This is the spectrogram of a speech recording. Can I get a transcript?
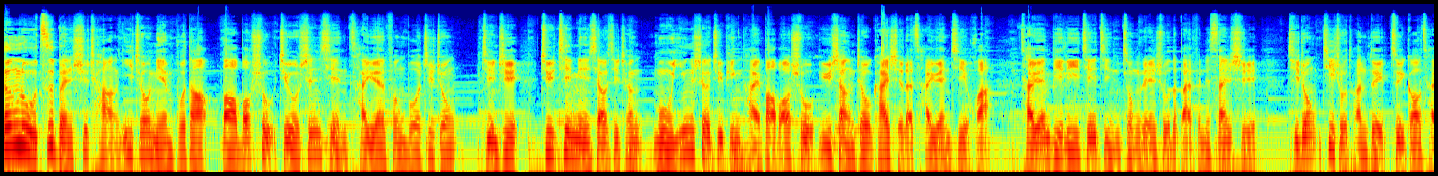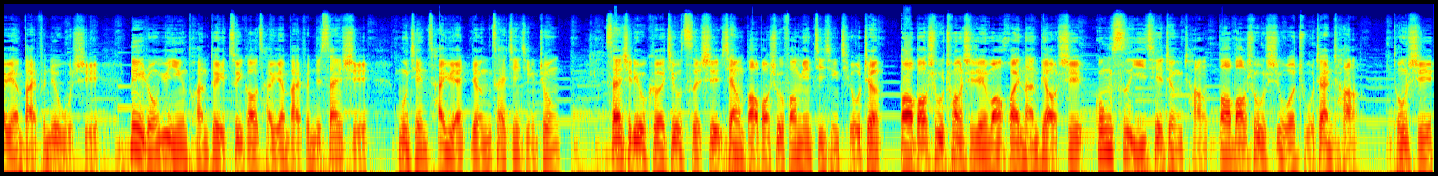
登陆资本市场一周年不到，宝宝树就深陷裁员风波之中。近日，据界面消息称，母婴社区平台宝宝树于上周开始了裁员计划，裁员比例接近总人数的百分之三十，其中技术团队最高裁员百分之五十，内容运营团队最高裁员百分之三十。目前裁员仍在进行中。三十六氪就此事向宝宝树方面进行求证，宝宝树创始人王淮南表示，公司一切正常，宝宝树是我主战场。同时，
